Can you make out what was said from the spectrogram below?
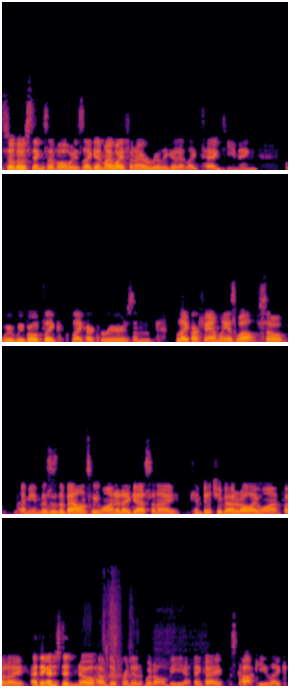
so those things have always like, and my wife and I are really good at like tag teaming. We we both like like our careers and like our family as well. So I mean, this is the balance we wanted, I guess. And I can bitch about it all I want, but I I think I just didn't know how different it would all be. I think I was cocky, like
